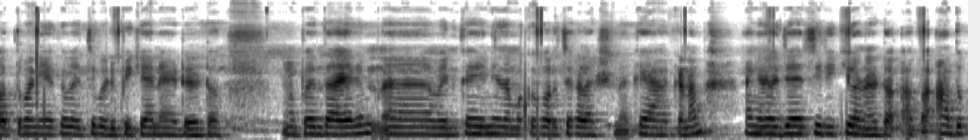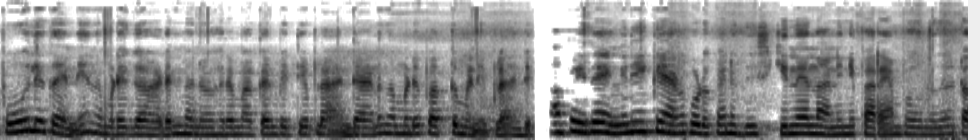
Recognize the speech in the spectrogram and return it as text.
പത്ത് മണിയൊക്കെ വെച്ച് പിടിപ്പിക്കാനായിട്ട് കേട്ടോ. അപ്പോൾ എന്തായാലും വിൻക ഇനി നമുക്ക് കുറച്ച് കളക്ഷനൊക്കെ ആക്കണം. അങ്ങനെ വിചാരിച്ചിരിക്കുകയാണ് കേട്ടോ. അപ്പോൾ അതുപോലെ തന്നെ നമ്മുടെ ഗാർഡൻ മനോഹരമാക്കാൻ പറ്റിയ പ്ലാന്റാണ് നമ്മുടെ പത്ത് മണി പ്ലാന്റ്. അപ്പോൾ ഇത് എങ്ങനെയൊക്കെയാണ് കൊടുക്കാൻ ഉദ്ദേശിക്കുന്നതെന്നാണ് ഇനി പറയാൻ പോകുന്നത് കേട്ടോ.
